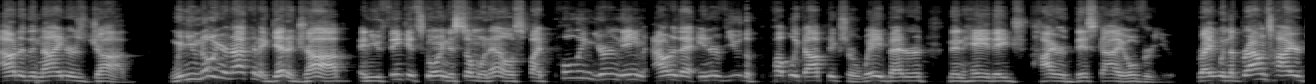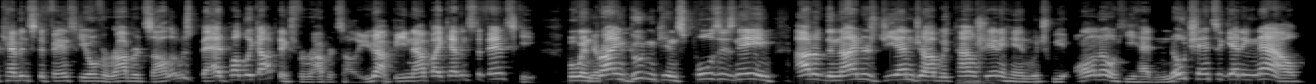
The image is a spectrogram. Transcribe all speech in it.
out of the Niners job when you know you're not going to get a job and you think it's going to someone else by pulling your name out of that interview the public optics are way better than hey they hired this guy over you right? When the browns hired kevin stefanski over robert saleh it was bad public optics for robert saleh. You got beaten out by kevin stefanski. But when yep. brian gutekunst pulls his name out of the niners gm job with kyle shanahan which we all know he had no chance of getting now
